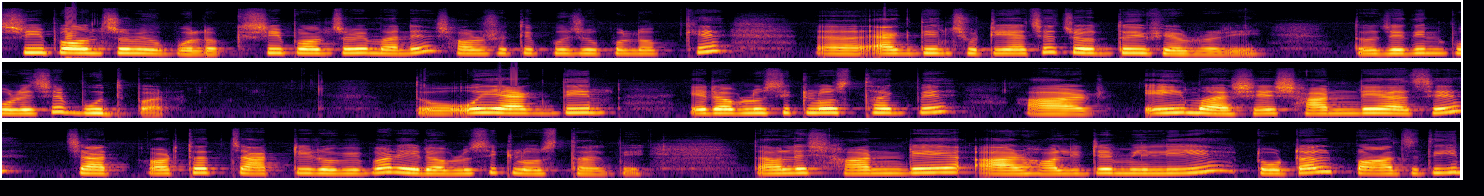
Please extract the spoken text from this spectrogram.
শ্রী পঞ্চমী উপলক্ষে, শ্রী পঞ্চমী মানে সরস্বতী পুজো উপলক্ষে একদিন ছুটি আছে চোদ্দোই ফেব্রুয়ারি তো যেদিন পড়েছে বুধবার। তো ওই একদিন এডব্লিউসি ক্লোজ থাকবে, আর এই মাসে সানডে আছে চার, অর্থাৎ চারটি রবিবার এডব্লিউসি ক্লোজ থাকবে। তাহলে সানডে আর হলিডে মিলিয়ে টোটাল পাঁচ দিন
